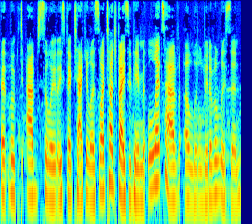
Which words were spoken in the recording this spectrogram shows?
It looked absolutely spectacular. So I touched base with him. Let's have a little bit of a listen.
